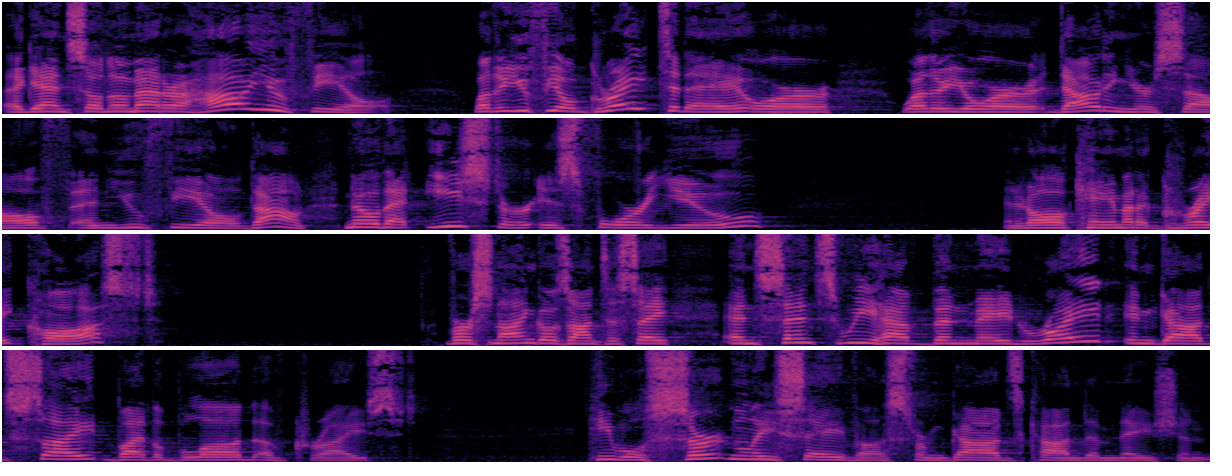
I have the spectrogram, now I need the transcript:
again. So, no matter how you feel, whether you feel great today or whether you're doubting yourself and you feel down, know that Easter is for you and it all came at a great cost. Verse 9 goes on to say, And since we have been made right in God's sight by the blood of Christ, he will certainly save us from God's condemnation.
